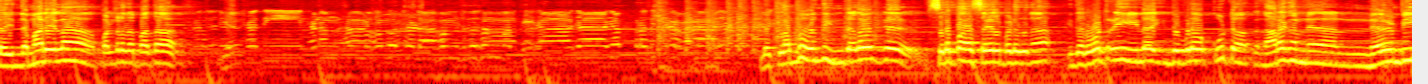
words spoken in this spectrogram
இந்த இந்த மாதிரி எல்லாம் பண்றத பார்த்தா இந்த கிளப் வந்து இந்த அளவுக்கு சிறப்பாக செயல்படுதுன்னா இந்த ரோட்டரியில் இந்த இவ்வளோ கூட்டம் நரகம் நிரம்பி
